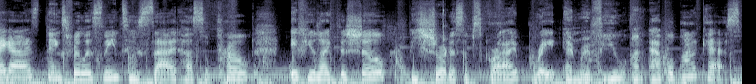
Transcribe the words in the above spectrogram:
Hey guys, thanks for listening to Side Hustle Pro. If you like the show, be sure to subscribe, rate, and review on Apple Podcasts.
